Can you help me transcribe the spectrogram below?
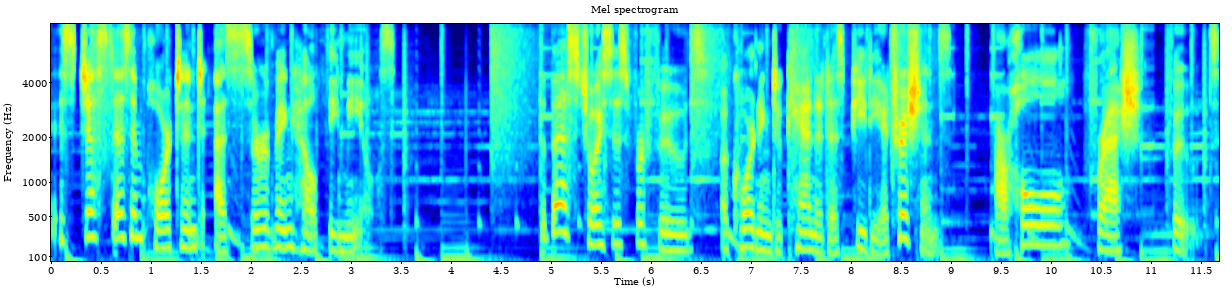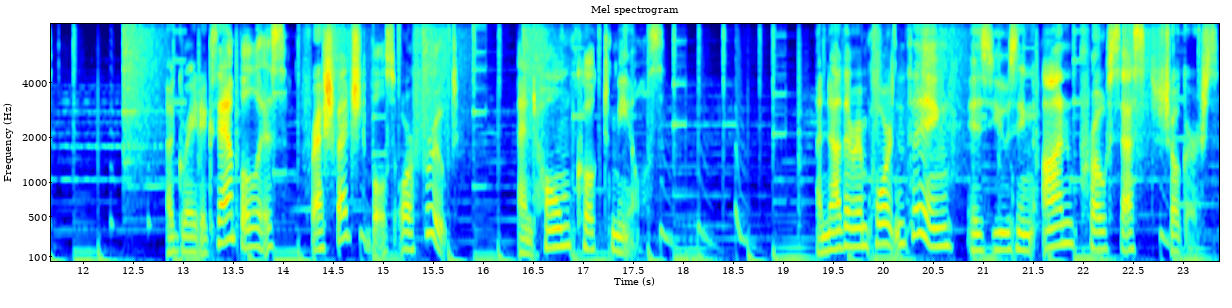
is just as important as serving healthy meals. The best choices for foods, according to Canada's pediatricians, are whole, fresh foods. A great example is fresh vegetables or fruit and home cooked meals. Another important thing is using unprocessed sugars,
